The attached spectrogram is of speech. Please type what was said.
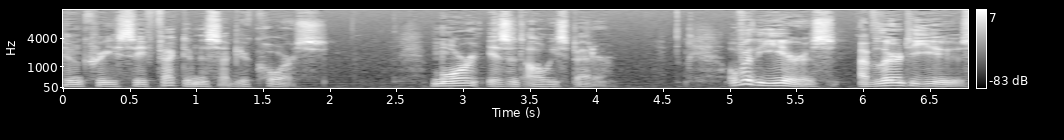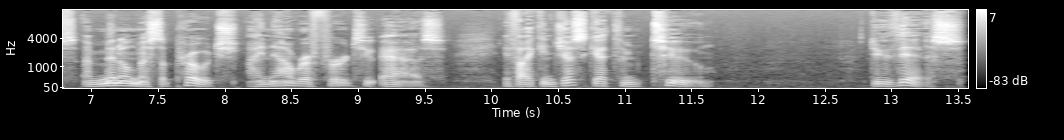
to increase the effectiveness of your course. More isn't always better. Over the years, I've learned to use a minimalist approach I now refer to as if I can just get them to do this,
